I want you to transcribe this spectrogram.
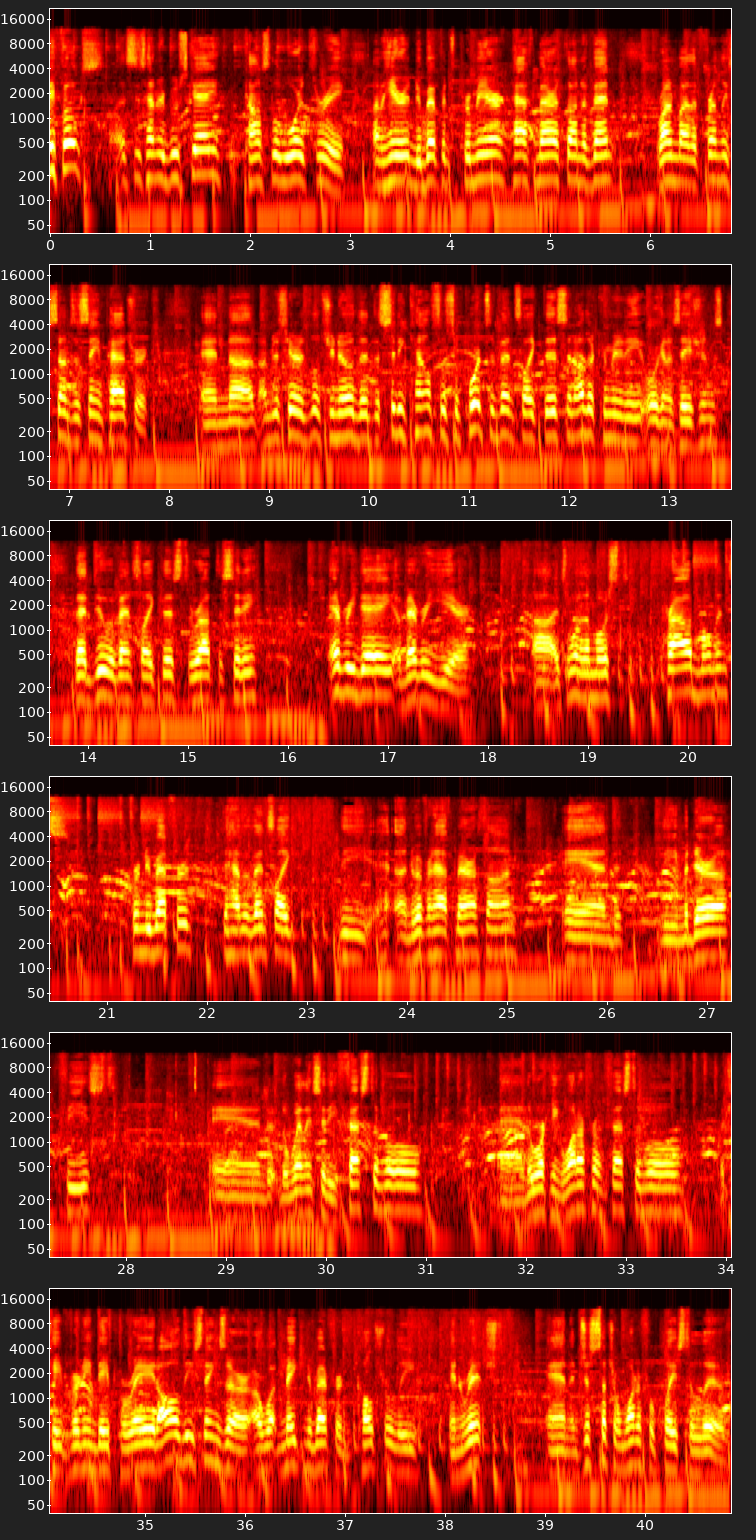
Hey folks, this is Henry Bousquet, Council of Ward 3. I'm here at New Bedford's premier half marathon event run by the Friendly Sons of St. Patrick. And uh, I'm just here to let you know that the City Council supports events like this and other community organizations that do events like this throughout the city every day of every year. Uh, it's one of the most proud moments for New Bedford to have events like the uh, New Bedford Half Marathon and the Madeira Feast and the Whaling City Festival and the Working Waterfront Festival, the Cape Verdean Day Parade. All of these things are, are what make New Bedford culturally enriched and just such a wonderful place to live.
